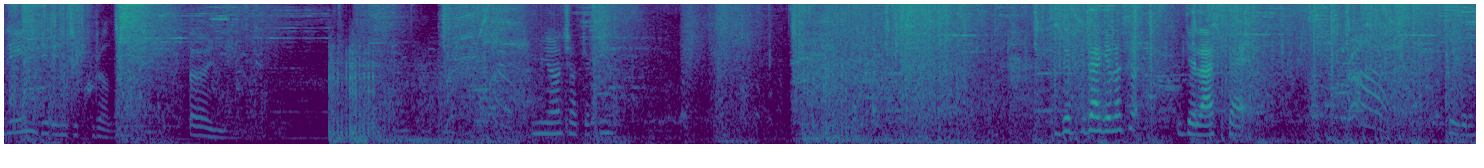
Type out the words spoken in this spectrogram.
Hiçliğin birinci kuralı. Ölme. Milyona çarpacak değil mi? Daha gelirse... Gelerse. Çıldırım.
